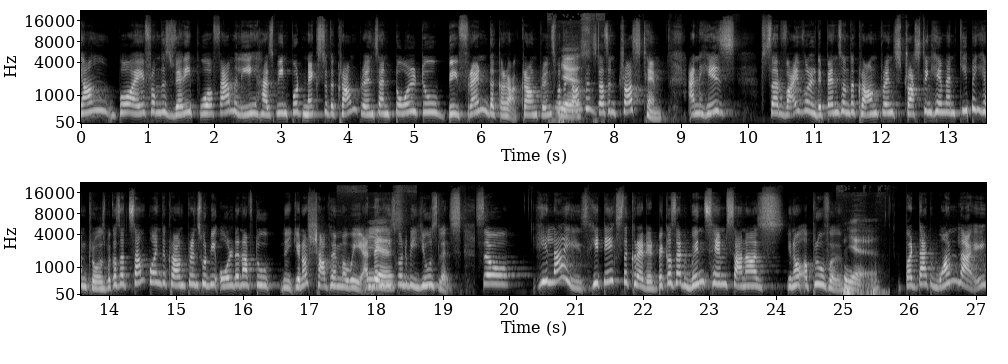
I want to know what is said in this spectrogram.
young boy from this very poor family has been put next to the crown prince and told to befriend the crown prince but the crown prince doesn't trust him and his survival depends on the crown prince trusting him and keeping him close because at some point the crown prince would be old enough to you know shove him away and then he's going to be useless. So he lies. He takes the credit because that wins him sana's you know approval. Yeah. but that one lie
